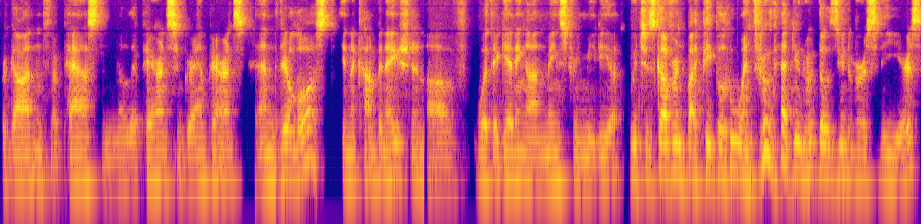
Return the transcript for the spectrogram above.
for God and for past and know their parents and grandparents, and they're lost in a combination of what they're getting on mainstream media, which is governed by people who went through that you know, those university years,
